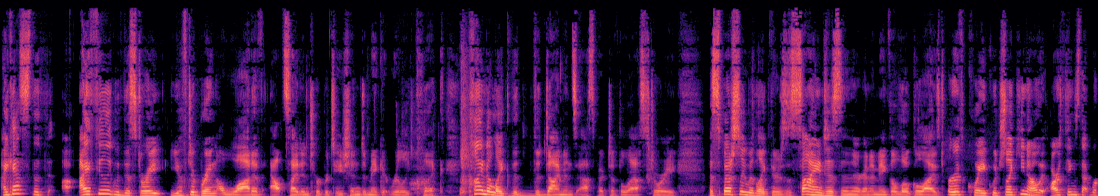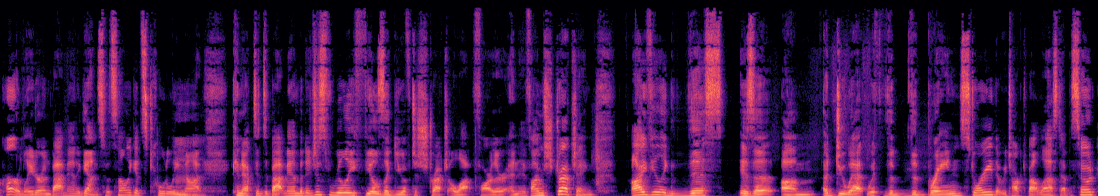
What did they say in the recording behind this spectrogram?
I guess that I feel like with this story, you have to bring a lot of outside interpretation to make it really click. Kind of like the the diamonds aspect of the last story, especially with like there's a scientist and they're going to make a localized earthquake, which like you know are things that recur later in Batman again. So it's not like it's totally mm. not connected to Batman, but it just really feels like you have to stretch a lot farther. And if I'm stretching, I feel like this is a um a duet with the the brain story that we talked about last episode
